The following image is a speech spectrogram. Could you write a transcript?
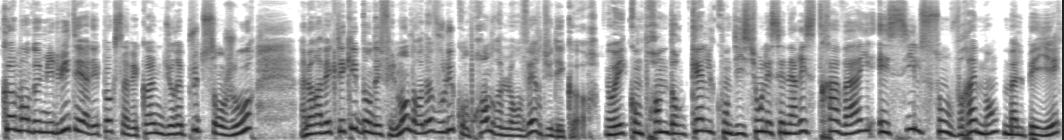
comme en 2008 et à l'époque, ça avait quand même duré plus de 100 jours. Alors, avec l'équipe défait le monde, on a voulu comprendre l'envers du décor. Oui, comprendre dans quelles conditions les scénaristes travaillent et s'ils sont vraiment mal payés.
